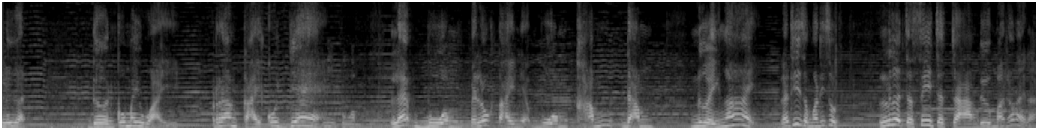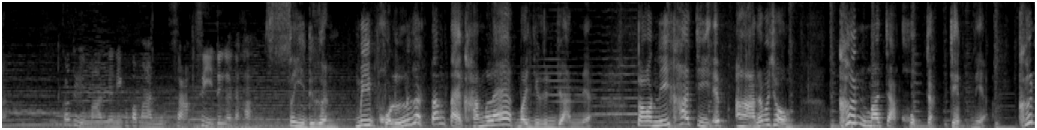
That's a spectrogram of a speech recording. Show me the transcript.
เลือด เดินก็ไม่ไหว ร่างกายก็แย่ มีบวมด้วยและบวมเป็นโรคไตเนี่ยบวมค้ำดำเหนื่อยง่าย และที่สำคัญที่สุด เลือดจะซีดจะจางดื่มมาเท่าไหร่ละ ก็ดื่มมาเดือนนี้ก็ประมาณ3 4เดือนนะคะสี่เดือนมีผลเลือดตั้งแต่ครั้งแรกมายืนยันเนี่ย ตอนนี้ค่า GFR ท่านผู้ชม ขึ้นมาจาก 6 จาก 7 เนี่ย ขึ้น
